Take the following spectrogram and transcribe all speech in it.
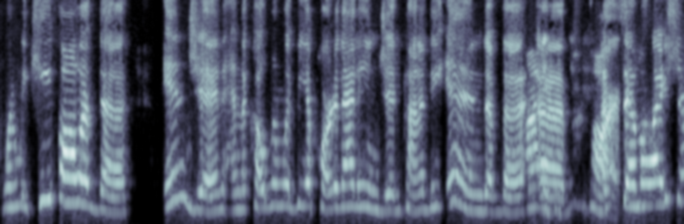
when we keep all of the engine and the colon would be a part of that engine kind of the end of the uh, assimilation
